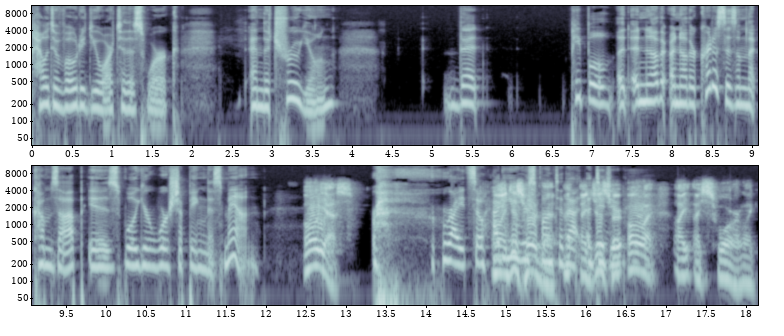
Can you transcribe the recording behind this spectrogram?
how devoted you are to this work and the true Jung. That people another another criticism that comes up is well you're worshiping this man oh yes right. So how oh, do you respond to that? I, I Uh, just Did you? heard, oh, I, I, I swore like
